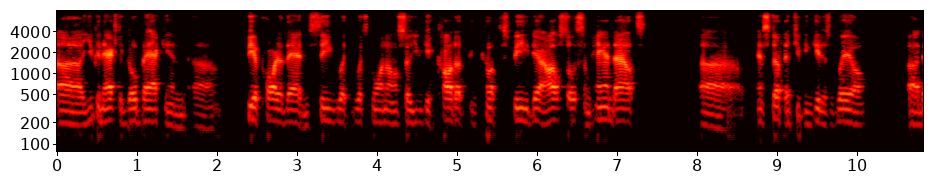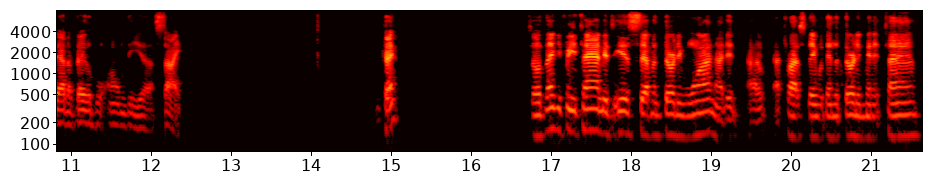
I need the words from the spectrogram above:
uh, you can actually go back and uh, be a part of that and see what, what's going on so you get caught up and come up to speed. There are also some handouts uh, and stuff that you can get as well uh, that are available on the site. Okay. So thank you for your time. It is 7:31. I did. I, I try to stay within the 30 minute time.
